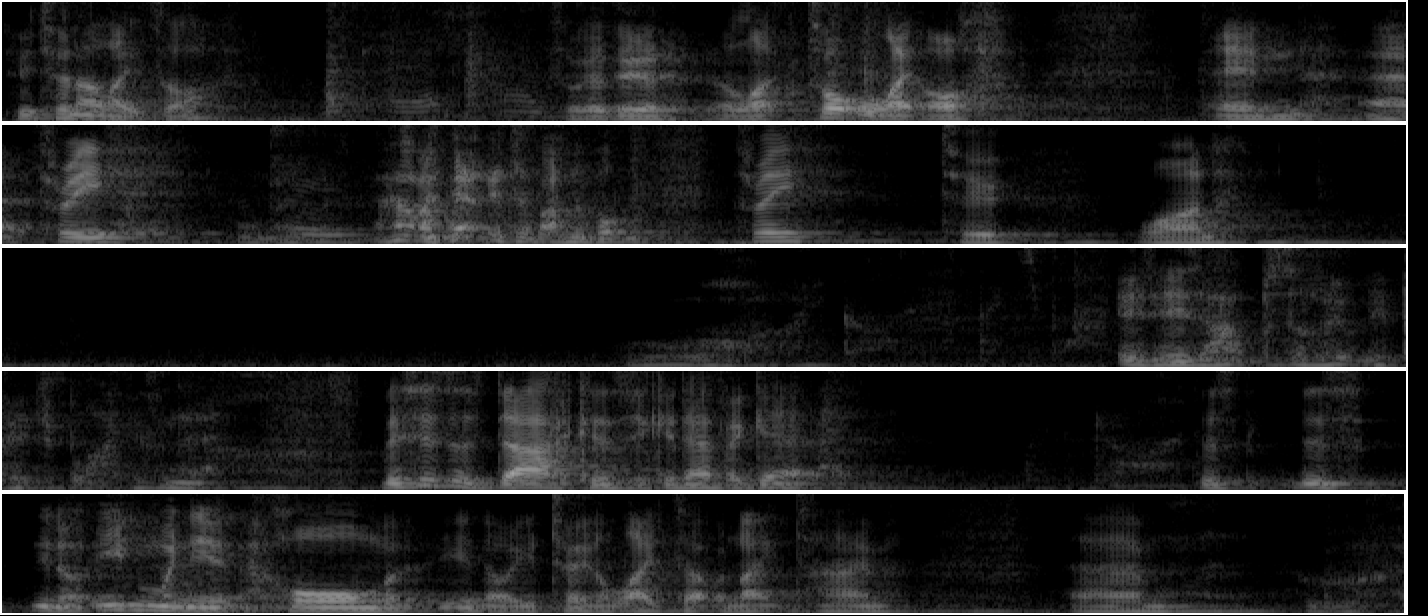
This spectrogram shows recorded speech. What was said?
Should we turn our lights off? So we're going to do a, light, total light off in uh, three. Two. I need to find the button. Three, two, one. Oh my god, it's pitch black. It is absolutely pitch black, isn't it? This is as dark as you could ever get. God. There's, there's, you know, even when you're at home, you know, you turn the light out at night time. Um,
